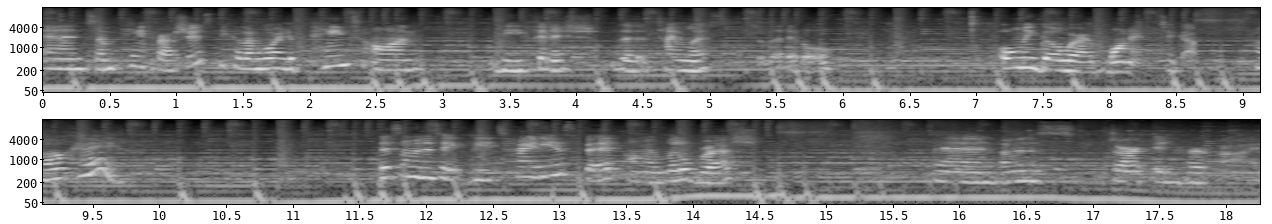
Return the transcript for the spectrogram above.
and some paint brushes because I'm going to paint on the finish, the timeless, so that it'll only go where I want it to go. Okay. This I'm going to take the tiniest bit on my little brush and I'm going to start in her eye.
